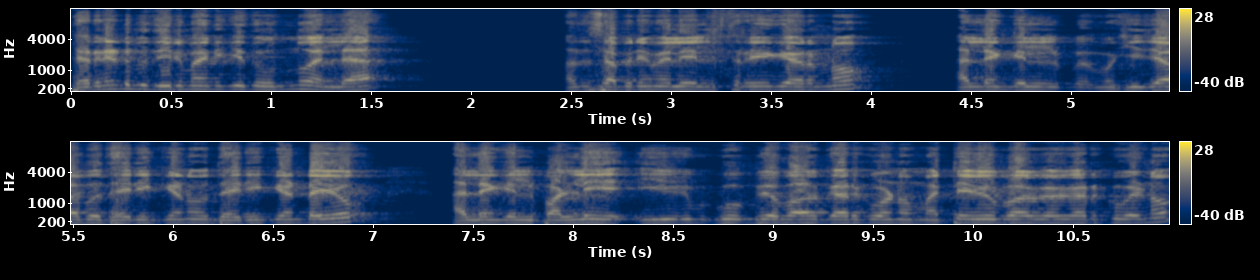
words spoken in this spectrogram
തെരഞ്ഞെടുപ്പ് തീരുമാനിക്കുന്നത് ഒന്നുമല്ല. അത് ശബരിമലയിൽ സ്ത്രീ കയറണോ അല്ലെങ്കിൽ ഹിജാബ് ധരിക്കണോ ധരിക്കേണ്ടയോ അല്ലെങ്കിൽ പള്ളി ഈ വിഭാഗക്കാർക്ക് വേണോ മറ്റേ വിഭാഗക്കാർക്ക് വേണോ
